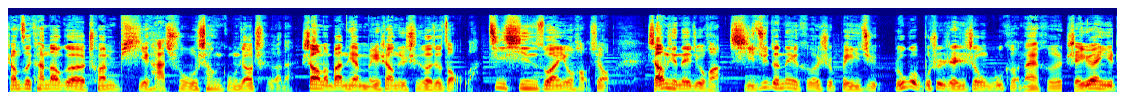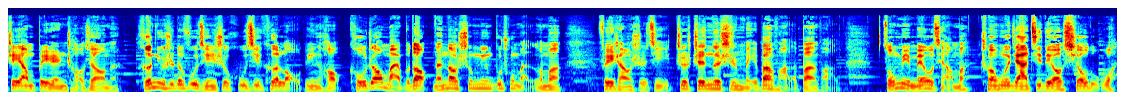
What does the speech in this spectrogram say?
上次看到个穿皮卡丘上公交车的，上了半天没上去车就走了，既心酸又好笑。想起那句话，喜剧的内核是悲剧。如果不是人生无可奈何，谁愿意这样被人嘲笑呢？何女士的父亲是呼吸科老病号，口罩买不到，难道生命不出门了吗？非常时期，这真的是没办法的办法了。总比没有强吧？穿回家记得要消毒啊！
